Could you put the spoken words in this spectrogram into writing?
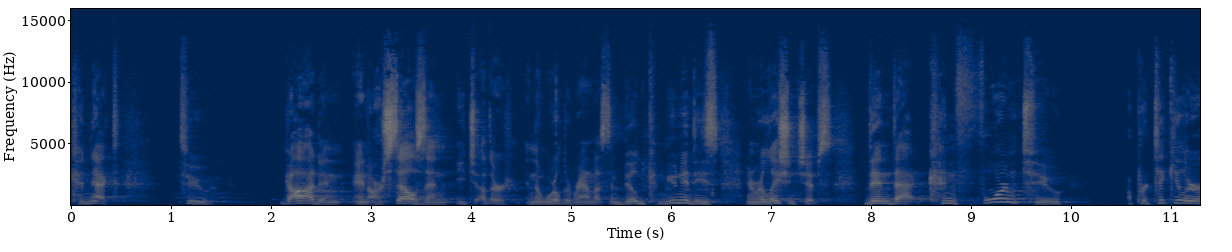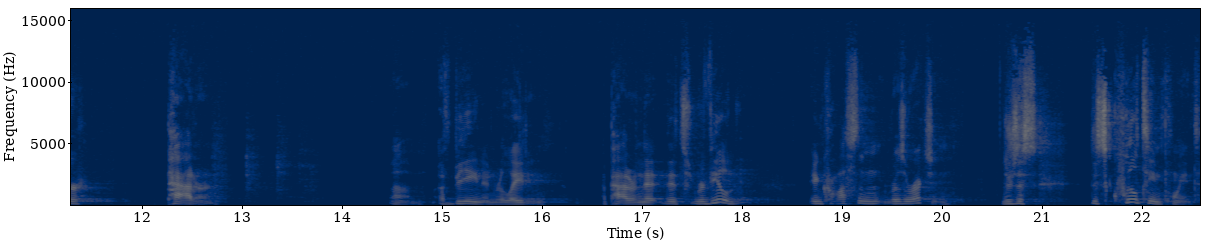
connect to God and, and ourselves and each other in the world around us and build communities and relationships, then that conform to a particular pattern um, of being and relating pattern that, that's revealed in cross and resurrection. There's this, this quilting point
